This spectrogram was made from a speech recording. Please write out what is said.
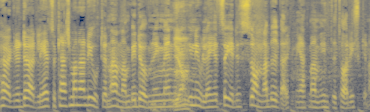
högre dödlighet så kanske man hade gjort en annan bedömning. Men Ja. i nuläget så är det sådana biverkningar att man inte tar riskerna.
